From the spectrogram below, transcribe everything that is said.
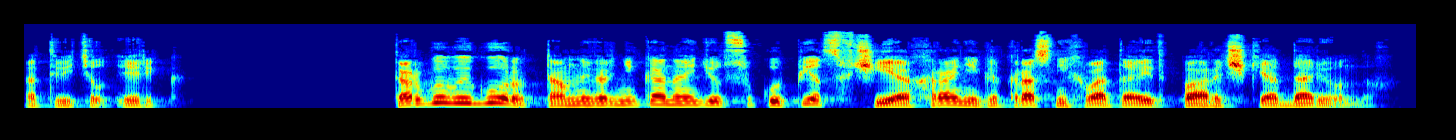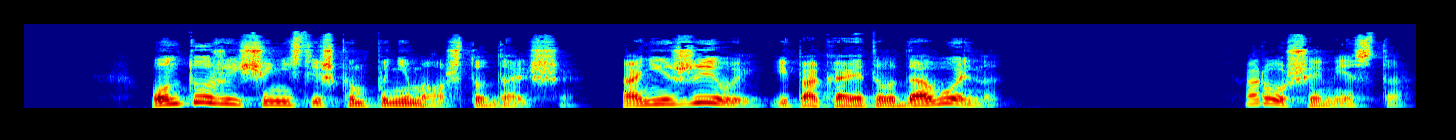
ответил Эрик. Торговый город, там наверняка найдется купец, в чьей охране как раз не хватает парочки одаренных. Он тоже еще не слишком понимал, что дальше. Они живы, и пока этого довольно. Хорошее место.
